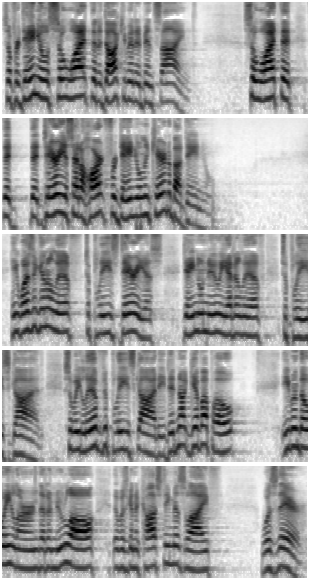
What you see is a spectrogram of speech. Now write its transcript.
So for Daniel, so what that a document had been signed? So what that, that, that Darius had a heart for Daniel and cared about Daniel? He wasn't going to live to please Darius. Daniel knew he had to live to please God. So he lived to please God. He did not give up hope, even though he learned that a new law that was going to cost him his life was there.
